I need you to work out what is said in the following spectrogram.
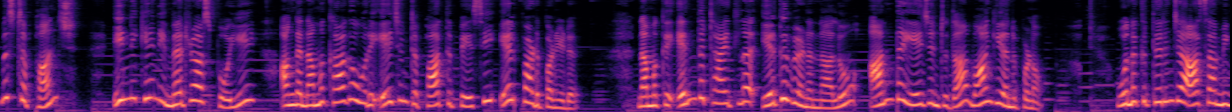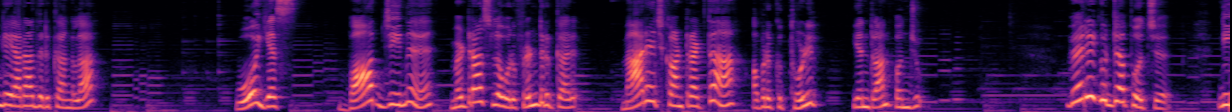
மிஸ்டர் பஞ்ச் இன்னைக்கே நீ மெட்ராஸ் போய் அங்க நமக்காக ஒரு ஏஜென்ட்டை பார்த்து பேசி ஏற்பாடு பண்ணிடு. நமக்கு எந்த டயத்துல எது வேணும்னாலும் அந்த ஏஜென்ட் தான் வாங்கி அனுப்பணும். உனக்கு தெரிஞ்ச ஆசாமிங்க யாராவது இருக்காங்களா? ஓ எஸ் பாப்ஜின்னு மெட்ராஸ்ல ஒரு ஃப்ரெண்ட் இருக்காரு. மேரேஜ் கான்ட்ராக்ட் தான் அவருக்கு தொழில் என்றான் பஞ்சு. வெரி குட்டா போச்சு. நீ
